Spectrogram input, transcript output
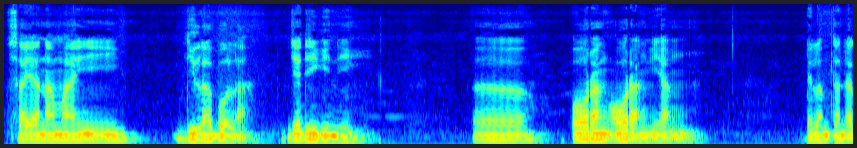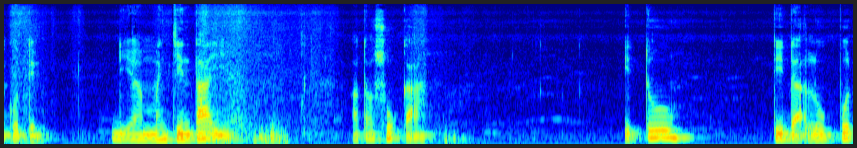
saya namai gila bola jadi gini eh, orang-orang eh, yang dalam tanda kutip dia mencintai atau suka itu tidak luput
